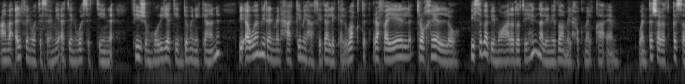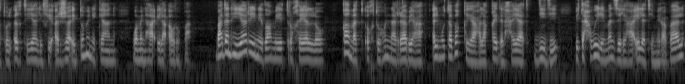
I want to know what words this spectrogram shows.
عام 1960 في جمهورية الدومينيكان بأوامر من حاكمها في ذلك الوقت رافائيل تروخيلو بسبب معارضتهن لنظام الحكم القائم. وانتشرت قصة الاغتيال في أرجاء الدومينيكان ومنها إلى أوروبا. بعد انهيار نظام تروخيلو قامت أختهن الرابعة المتبقية على قيد الحياة ديدي بتحويل منزل عائلة ميرابال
